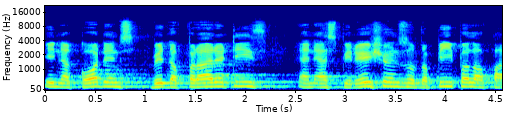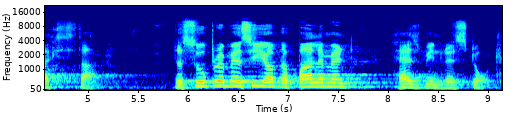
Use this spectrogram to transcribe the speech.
in accordance with the priorities and aspirations of the people of Pakistan. The supremacy of the parliament has been restored.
